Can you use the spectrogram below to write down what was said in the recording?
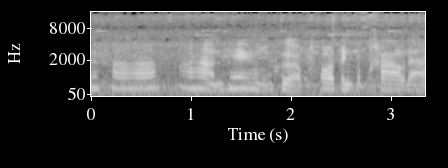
นะคะอาหารแห้งเผื่อทอดเป็นกับข้าวได้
